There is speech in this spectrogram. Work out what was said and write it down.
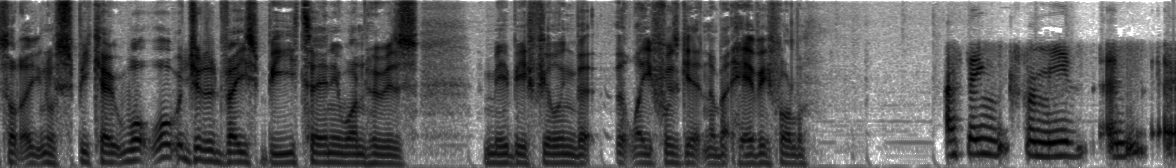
sort of you know speak out. What what would your advice be to anyone who is maybe feeling that, that life was getting a bit heavy for them? I think for me, and uh,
